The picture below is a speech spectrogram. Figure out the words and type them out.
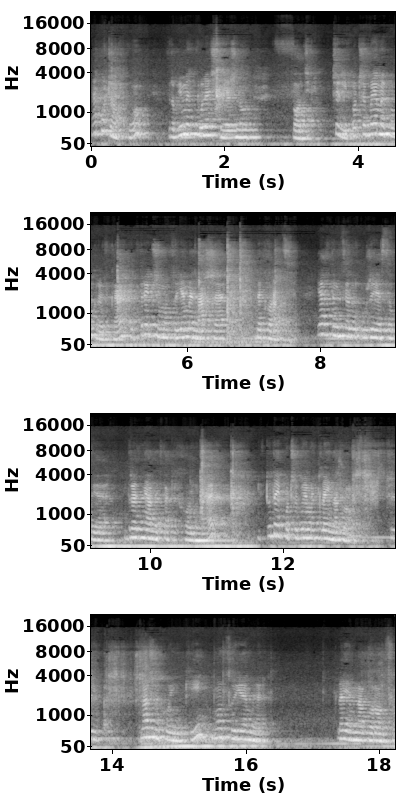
Na początku zrobimy kulę śnieżną w wodzie, czyli potrzebujemy pokrywkę, do której przymocujemy nasze dekoracje. Ja w tym celu użyję sobie drewnianych takich choinek i tutaj potrzebujemy klej na gorąco, czyli nasze choinki mocujemy klejem na gorąco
